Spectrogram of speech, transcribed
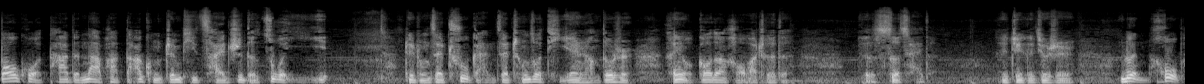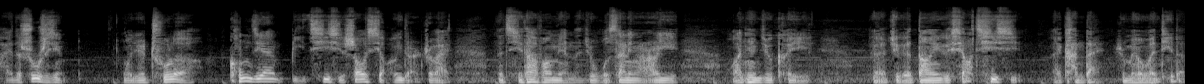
包括它的纳帕打孔真皮材质的座椅，这种在触感、在乘坐体验上都是很有高端豪华车的呃色彩的。所以这个就是论后排的舒适性，我觉得除了空间比七系稍小一点之外，那其他方面呢，就五三零 RE 完全就可以呃这个当一个小七系。来看待是没有问题的。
